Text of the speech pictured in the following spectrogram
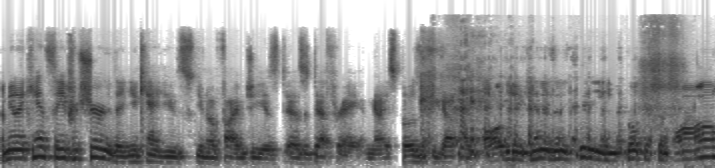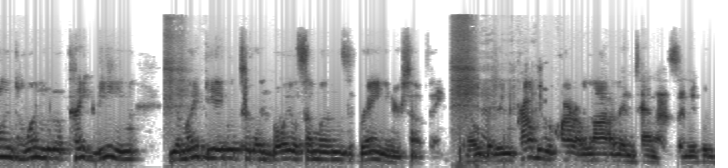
I mean, I can't say for sure that you can't use, you know, 5G as, as a death ray. I mean, I suppose if you got like, all the antennas in a city and you focus them all into one little tight beam, you might be able to like boil someone's brain or something, you know, but it would probably require a lot of antennas and it would,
